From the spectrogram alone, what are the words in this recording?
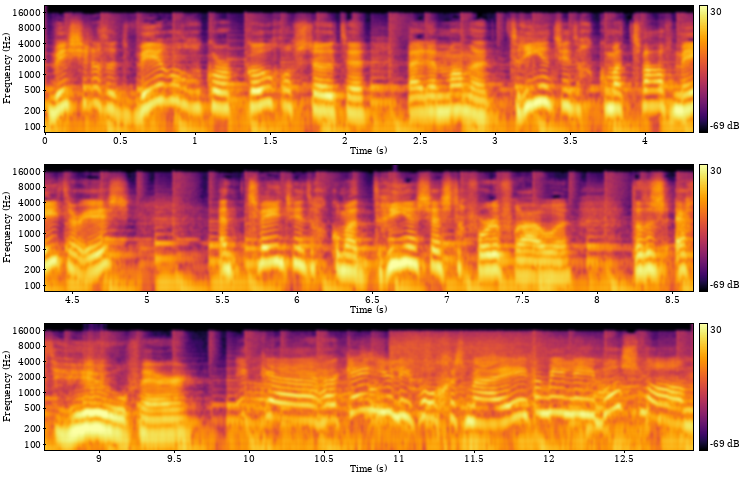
Wist je dat het wereldrecord kogelstoten bij de mannen 23,12 meter is? En 22,63 voor de vrouwen. Dat is echt heel ver. Ik uh, herken jullie volgens mij. Familie Bosman.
